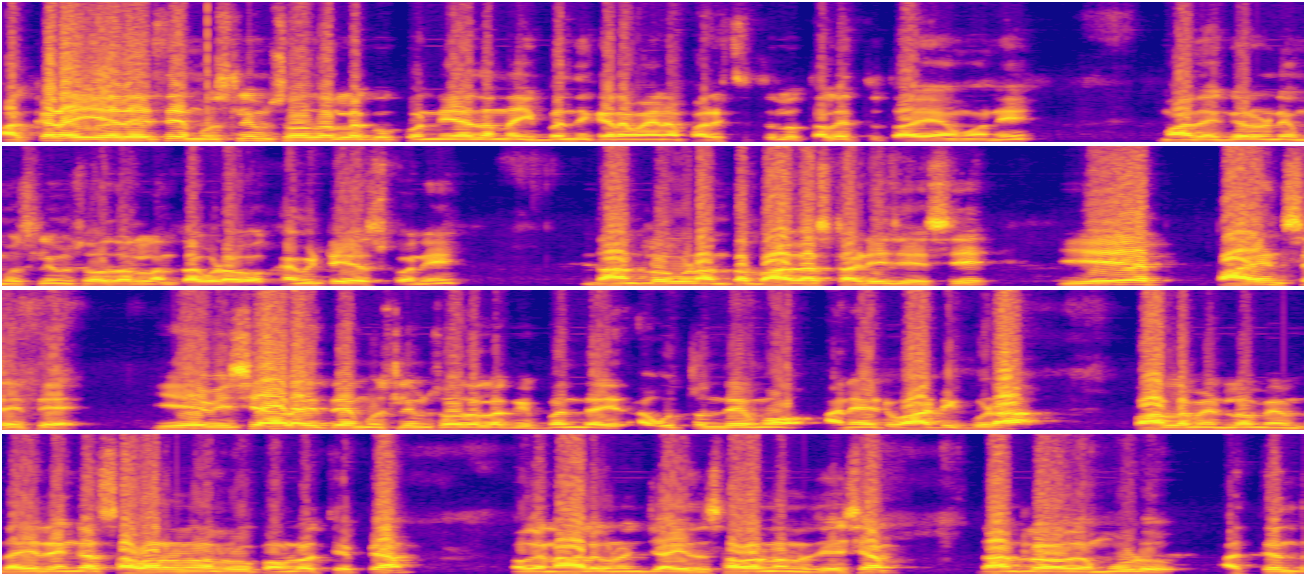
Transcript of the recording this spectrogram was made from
అక్కడ ఏదైతే ముస్లిం సోదరులకు కొన్ని ఏదన్నా ఇబ్బందికరమైన పరిస్థితులు తలెత్తుతాయేమో అని మా దగ్గర ఉండే ముస్లిం సోదరులంతా కూడా ఒక కమిటీ వేసుకొని దాంట్లో కూడా అంతా బాగా స్టడీ చేసి ఏ పాయింట్స్ అయితే ఏ విషయాలైతే ముస్లిం సోదరులకు ఇబ్బంది అవుతుందేమో అనేటి వాటికి కూడా పార్లమెంట్లో మేము ధైర్యంగా సవరణల రూపంలో చెప్పాం. ఒక నాలుగు నుంచి ఐదు సవరణలు చేశాం. దాంట్లో ఒక మూడు అత్యంత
